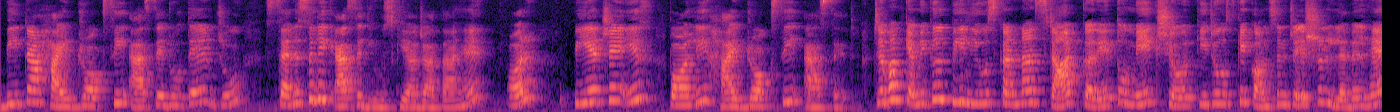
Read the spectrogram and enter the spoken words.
beta hydroxy acid होते हैं, जो सेलिसिलिक एसिड यूज़ किया जाता है, और P H A is polyhydroxy acid जब हम केमिकल पील यूज़ करना स्टार्ट करें तो मेक श्योर sure कि जो उसके कॉन्सेंट्रेशन लेवल है,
